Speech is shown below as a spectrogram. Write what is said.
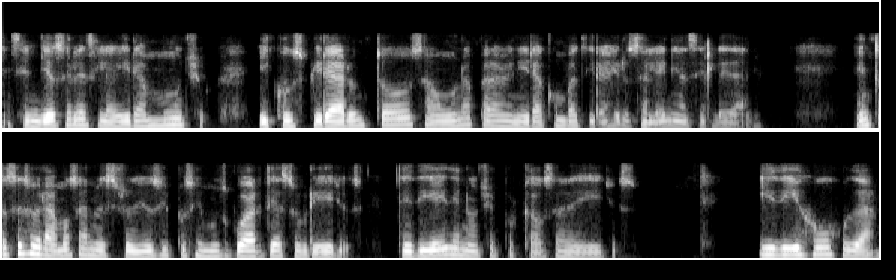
encendióseles la ira mucho, y conspiraron todos a una para venir a combatir a Jerusalén y hacerle daño. Entonces oramos a nuestro Dios y pusimos guardia sobre ellos, de día y de noche por causa de ellos. Y dijo Judá,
